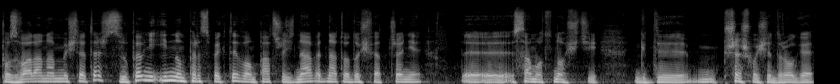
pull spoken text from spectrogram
pozwala nam, myślę, też z zupełnie inną perspektywą patrzeć nawet na to doświadczenie y, samotności, gdy przeszło się drogę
